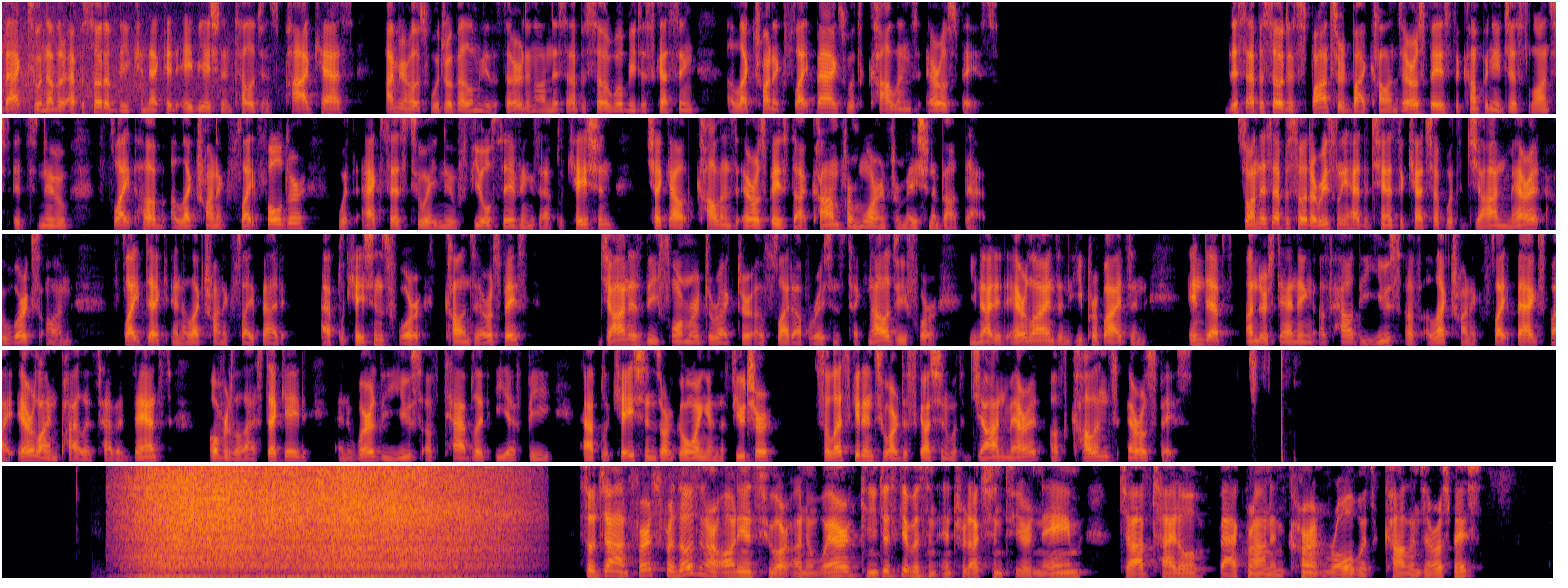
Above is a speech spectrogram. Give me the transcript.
Welcome back to another episode of the Connected Aviation Intelligence Podcast. I'm your host, Woodrow Bellamy III, and on this episode, we'll be discussing electronic flight bags with Collins Aerospace. This episode is sponsored by Collins Aerospace. The company just launched its new Flight Hub electronic flight folder with access to a new fuel savings application. Check out collinsaerospace.com for more information about that. So, on this episode, I recently had the chance to catch up with John Merritt, who works on flight deck and electronic flight bag applications for Collins Aerospace. John is the former director of flight operations technology for United Airlines, and he provides an in depth understanding of how the use of electronic flight bags by airline pilots have advanced over the last decade and where the use of tablet EFB applications are going in the future. So let's get into our discussion with John Merritt of Collins Aerospace. So, John, first, for those in our audience who are unaware, can you just give us an introduction to your name, job title, background, and current role with Collins Aerospace?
